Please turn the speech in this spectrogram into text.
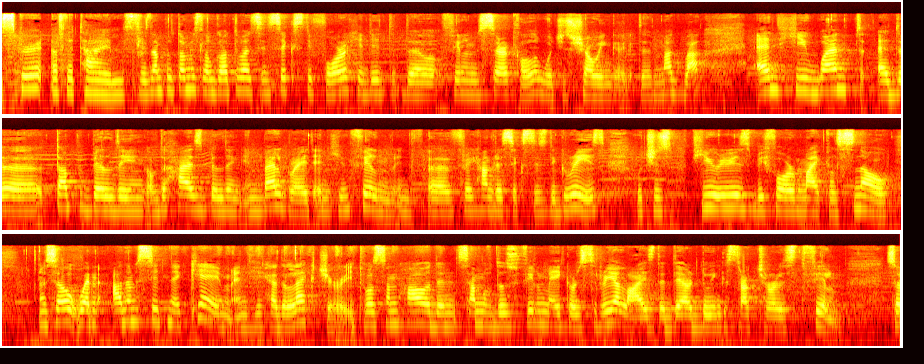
The spirit of the times. For example, Tomislav Gotovac in 64, he did the film Circle, which is showing uh, the Magba, and he went at the top building of the highest building in Belgrade and he filmed in uh, 360 degrees, which is few years before Michael Snow. And so when Adams Sitney came and he had a lecture, it was somehow then some of those filmmakers realized that they are doing structuralist film. So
